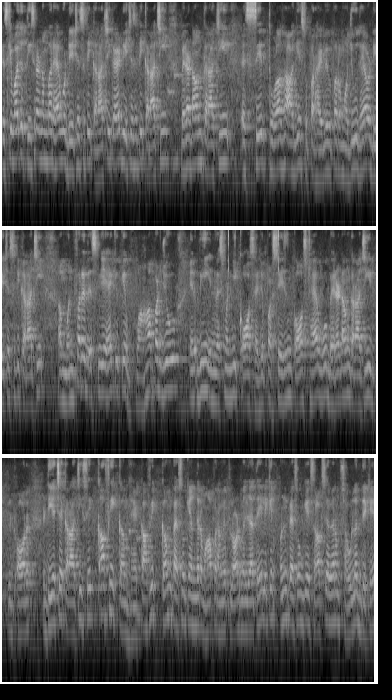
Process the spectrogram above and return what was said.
इसके बाद जो तीसरा नंबर है, वो डी एच सिटी कराची का है। डी एच सिटी कराची बहरा टाउन कराची से थोड़ा सा आगे सुपर हाईवे पर मौजूद है और डी एच सिटी कराची मुनफरद इसलिए है क्योंकि वहाँ पर जो भी इन्वेस्टमेंट की कॉस्ट है, जो परचेजिंग कॉस्ट है वो बहरा टाउन कराची और डीएचए कराची से काफ़ी कम है। काफ़ी कम पैसों के अंदर वहाँ पर हमें प्लॉट मिल जाते हैं, लेकिन उन पैसों के हिसाब से अगर हम सहूलत देखें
